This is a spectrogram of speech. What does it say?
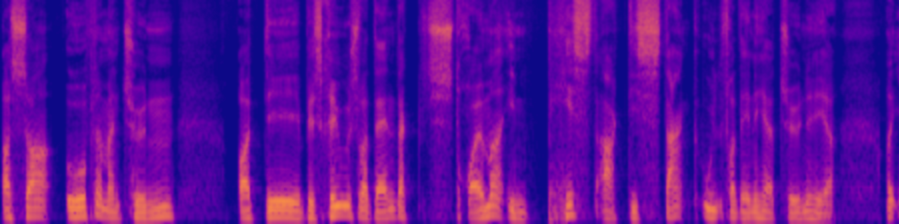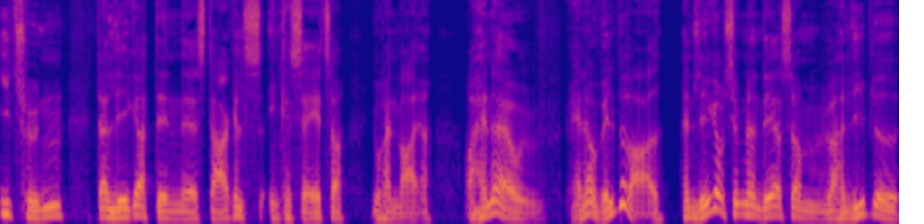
Og så åbner man tønden, og det beskrives, hvordan der strømmer en pestagtig stank ud fra denne her tønde her. Og i tønden, der ligger den øh, stakkels inkassator, Johan Meyer. Og han er jo, han er jo velbevaret. Han ligger jo simpelthen der, som var han lige blevet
